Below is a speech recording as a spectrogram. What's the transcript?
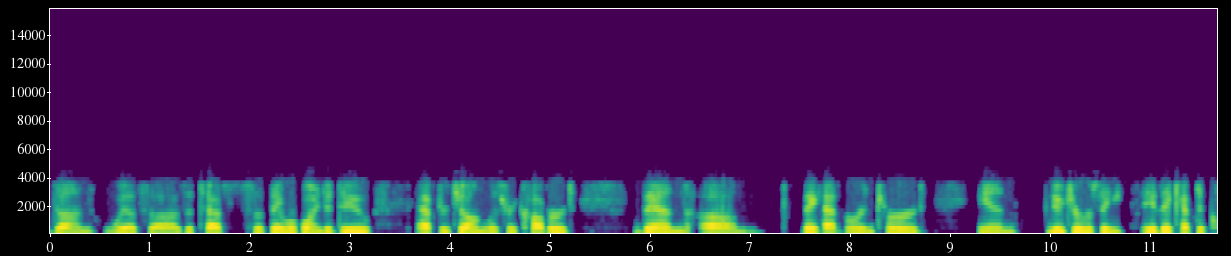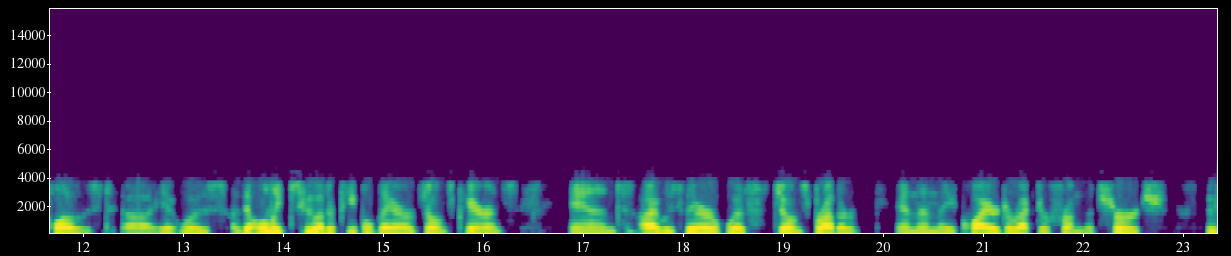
done with uh, the tests that they were going to do after Joan was recovered, then um, they had her interred in New Jersey. They kept it closed. Uh, it was the only two other people there, Joan's parents and I was there with Joan's brother and then the choir director from the church who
